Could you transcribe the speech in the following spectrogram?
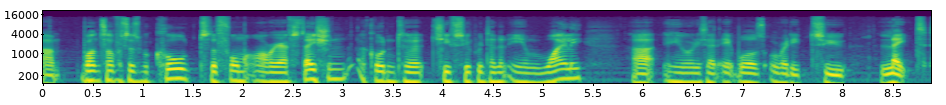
Um, once officers were called to the former RAF station, according to Chief Superintendent Ian Wiley, uh, he already said it was already too late.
